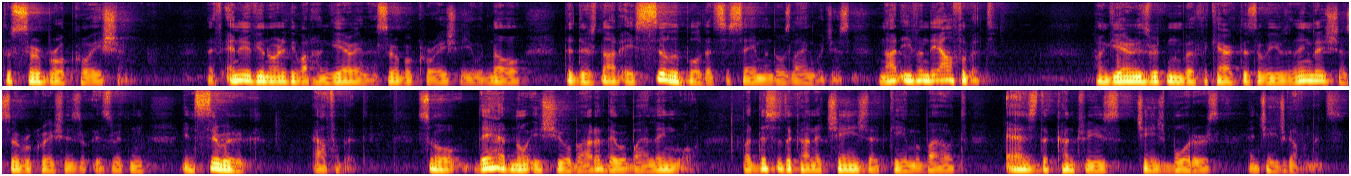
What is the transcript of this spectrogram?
to Serbo-Croatian. If any of you know anything about Hungarian and Serbo-Croatian, you would know that there's not a syllable that's the same in those languages, not even the alphabet. Hungarian is written with the characters that we use in English, and Serbo-Croatian is, is written in Cyrillic alphabet. So they had no issue about it, they were bilingual. But this is the kind of change that came about as the countries changed borders and changed governments.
